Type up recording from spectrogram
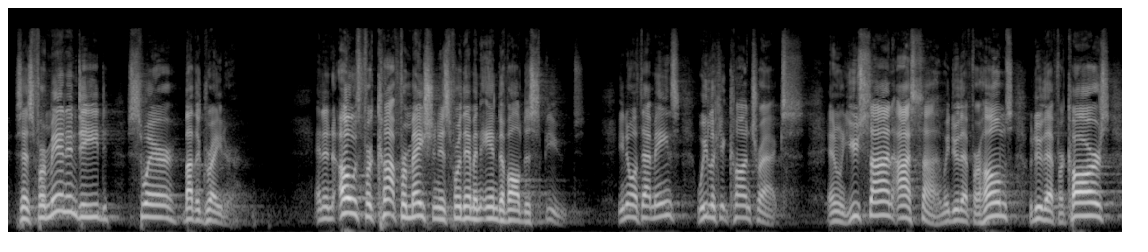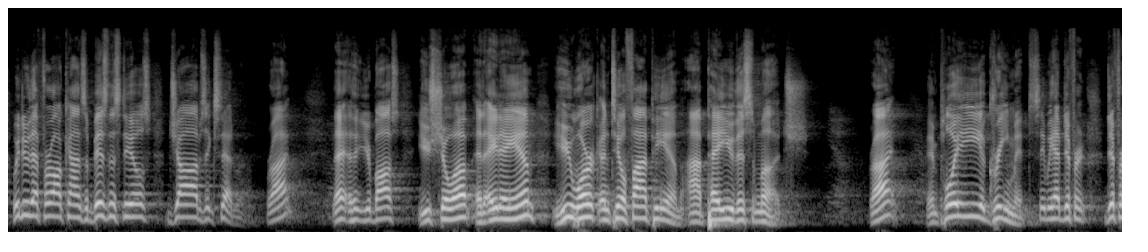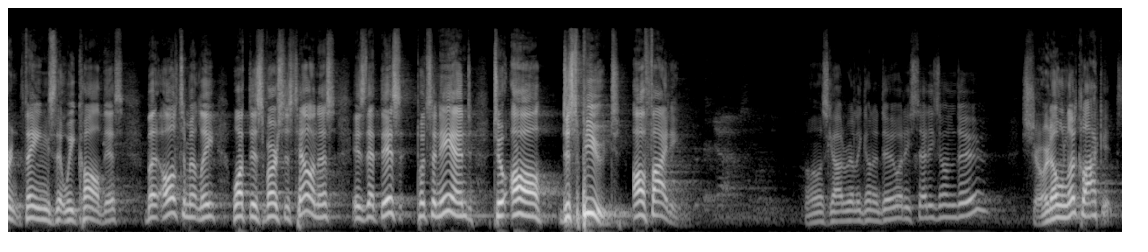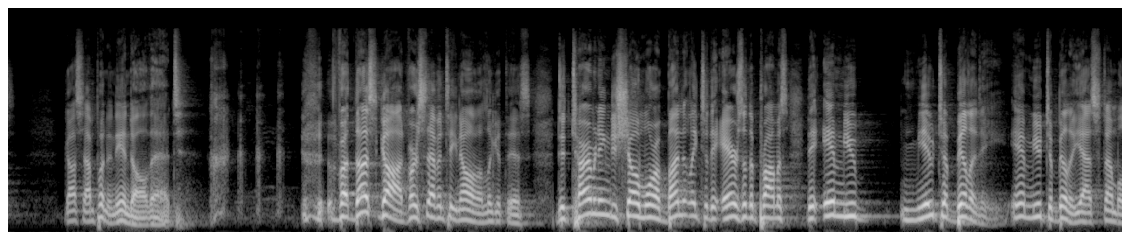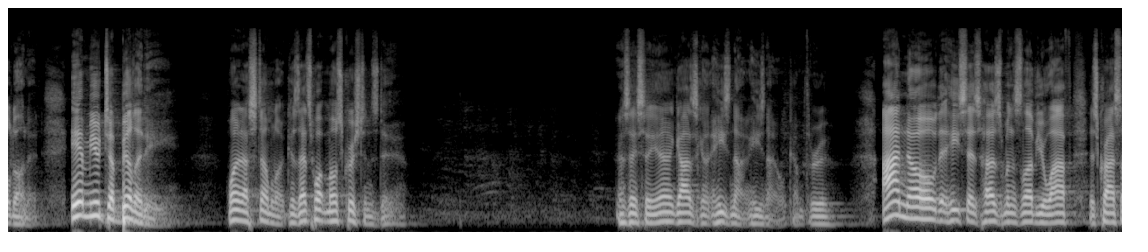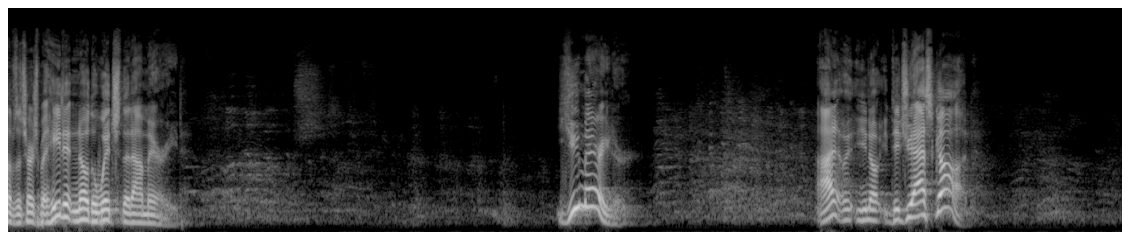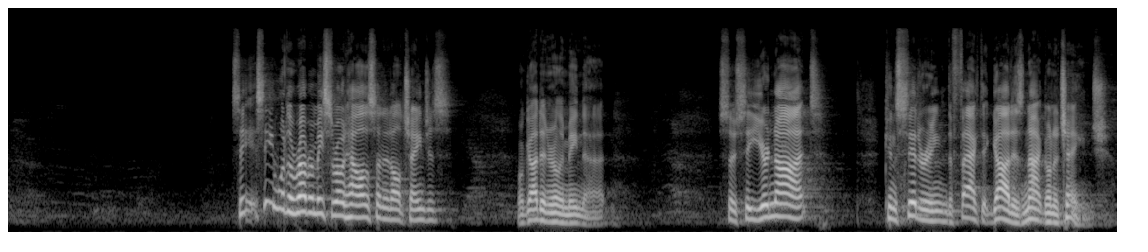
It says, For men indeed swear by the greater, and an oath for confirmation is for them an end of all dispute. You know what that means? We look at contracts. And when you sign, I sign. We do that for homes, we do that for cars, we do that for all kinds of business deals, jobs, etc. Right? That, your boss, you show up at 8 a.m., you work until 5 p.m. I pay you this much. Right? Employee agreement. See, we have different, different things that we call this. But ultimately, what this verse is telling us is that this puts an end to all dispute, all fighting. Oh, is God really going to do what He said He's going to do? Sure, don't look like it. God said, I'm putting an end to all that. but thus God, verse 17, oh, look at this. Determining to show more abundantly to the heirs of the promise the immutability. Immutability. Yeah, I stumbled on it. Immutability. Why did I stumble on it? Because that's what most Christians do. As they say, yeah, God's going to, he's not, he's not going to come through. I know that he says, husbands, love your wife as Christ loves the church, but he didn't know the witch that I married. You married her. I, you know, did you ask God? See, see where the rubber meets the road, how all of a sudden it all changes? Well, God didn't really mean that. So, see, you're not considering the fact that God is not going to change.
